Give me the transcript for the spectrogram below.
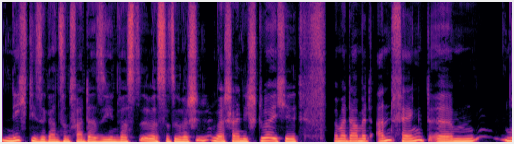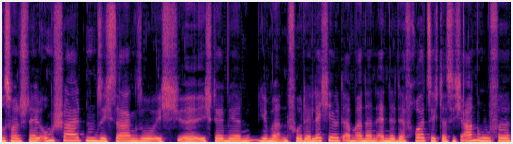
nicht diese ganzen Fantasien, was, was also wahrscheinlich störe ich, wenn man damit anfängt, ähm, muss man schnell umschalten, sich sagen, so, ich, äh, ich stelle mir jemanden vor, der lächelt am anderen Ende, der freut sich, dass ich anrufe.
